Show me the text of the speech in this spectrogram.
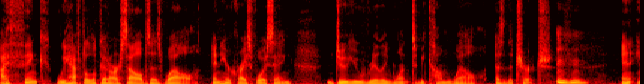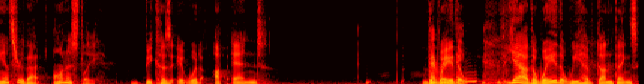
I think we have to look at ourselves as well and hear Christ's voice saying, Do you really want to become well as the church? Mm-hmm. And answer that honestly, because it would upend the way that, yeah, the way that we have done things.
